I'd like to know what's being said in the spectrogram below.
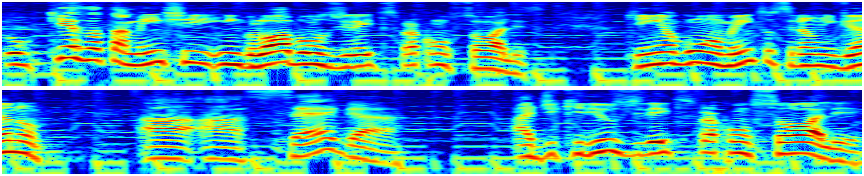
o que exatamente englobam os direitos para consoles? Que em algum momento, se não me engano, a, a SEGA adquiriu os direitos para console.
